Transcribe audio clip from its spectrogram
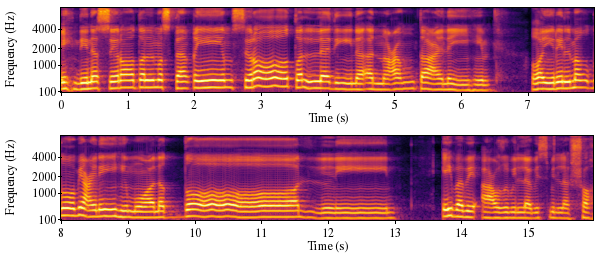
اهدنا الصراط المستقيم صراط الذين أنعمت عليهم غير المغضوب عليهم ولا الضالين এইভাবে আউজুবিল্লা বিসমিল্লা সহ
